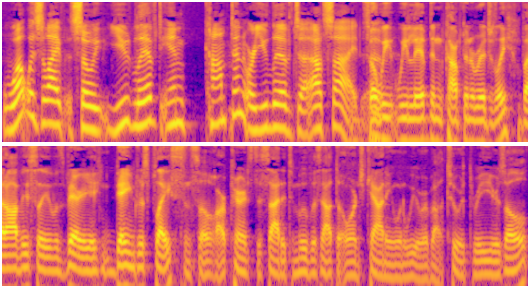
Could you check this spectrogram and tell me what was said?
what was life? So you lived in Compton, or you lived uh, outside? So Uh, we, we lived in Compton originally, but obviously it was a very dangerous place, and so our parents decided to move us out to Orange County when we were about two or three years old.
